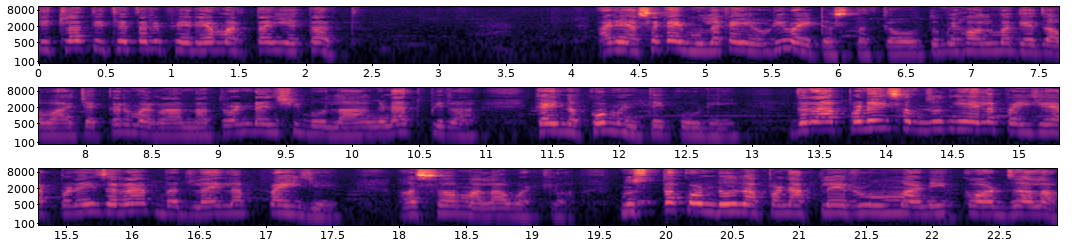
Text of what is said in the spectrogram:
तिथला तिथे तरी फेऱ्या मारता येतात. आणि असं काही मुलं काही एवढी वाईट असतात का हो? तुम्ही हॉलमध्ये जावा चक्कर मारा नातवंडांशी बोला अंगणात फिरा काही नको म्हणते कोणी. जरा आपणही समजून घ्यायला पाहिजे आपणही जरा बदलायला पाहिजे असं मला वाटलं. नुसतं कोंडून आपण आपले रूम आणि कॉट झाला.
